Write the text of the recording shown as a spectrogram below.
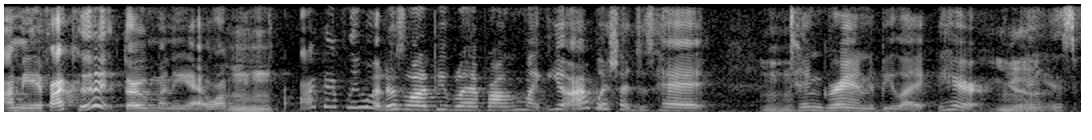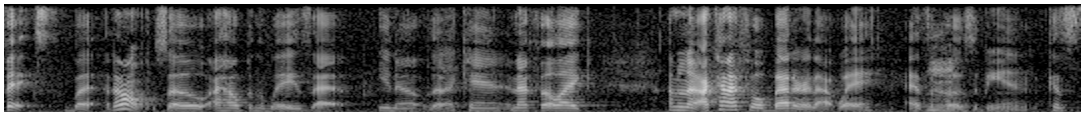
I mean, if I could throw money at a lot of Mm-hmm. people, I definitely would. There's a lot of people that have problems. I'm like, yo, I wish I just had ten grand to be like, here, Mm-hmm. Yeah. it's fixed, but I don't. So I help in the ways that you know that I can, and I feel like, I don't know, I kind of feel better that way as Yeah. opposed to being because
